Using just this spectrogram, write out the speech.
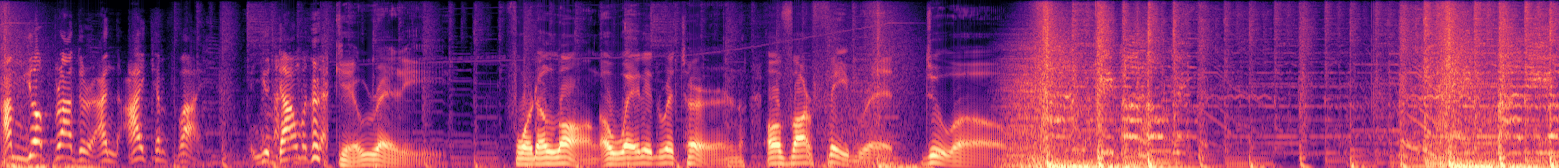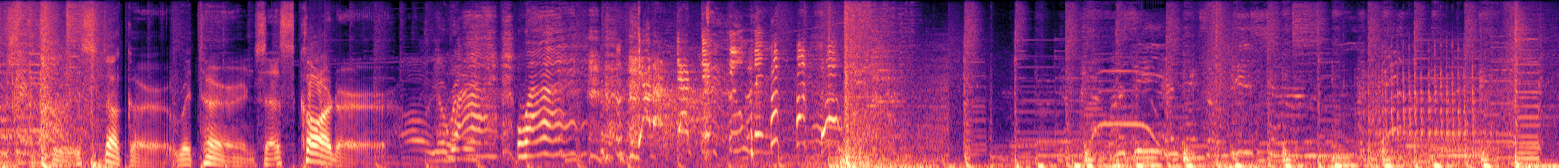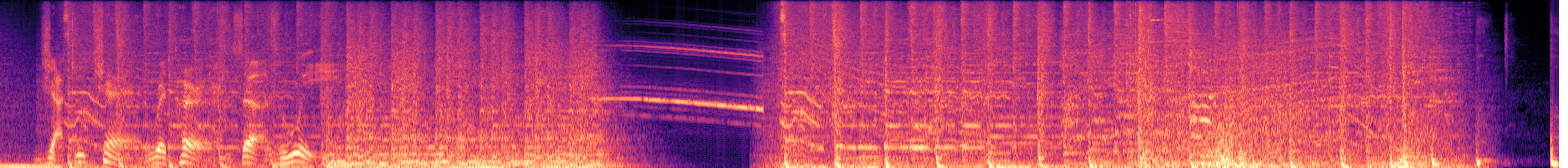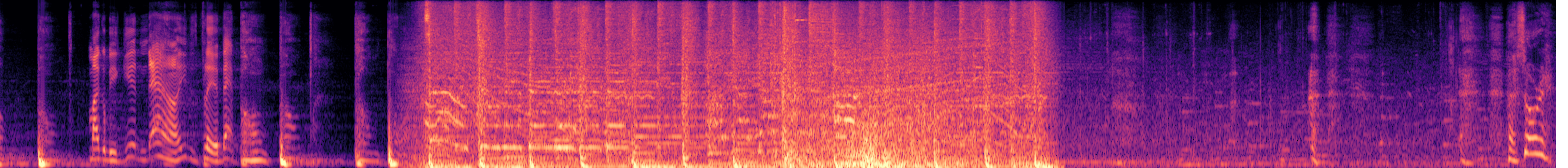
I'm your brother and I can fly. And you down with that? Get ready for the long awaited return of our favorite duo. Chris Tucker returns as Carter. Oh, you're ready? Why? Why? Get up there, human! Jackie Chan returns as Lee. Michael be getting down. He just play it back. Boom, boom, boom, boom. Talk to me, Uh, sorry.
